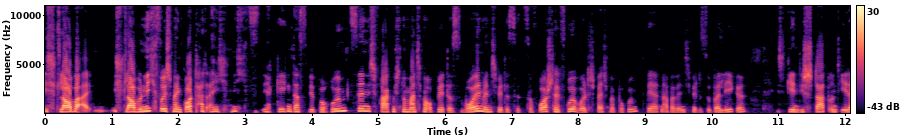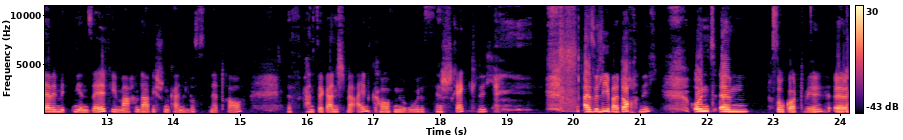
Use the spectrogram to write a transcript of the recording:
Ich glaube, ich glaube nicht so. Ich meine, Gott hat eigentlich nichts dagegen, dass wir berühmt sind. Ich frage mich nur manchmal, ob wir das wollen, wenn ich mir das jetzt so vorstelle. Früher wollte ich vielleicht mal berühmt werden, aber wenn ich mir das überlege, ich gehe in die Stadt und jeder will mit mir ein Selfie machen, da habe ich schon keine Lust mehr drauf. Das kannst du ja gar nicht mehr einkaufen in Ruhe, das ist ja schrecklich. Also lieber doch nicht. Und ähm, so Gott will. Äh,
